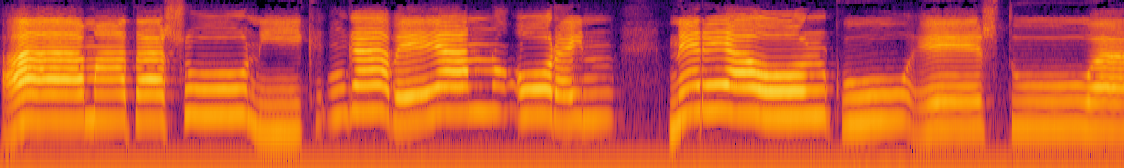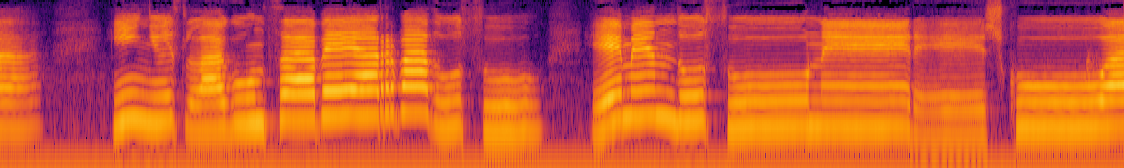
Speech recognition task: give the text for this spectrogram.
amatasunik gabean orain nerea olku estua. Inoiz laguntza behar baduzu, hemen duzu nere eskua.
